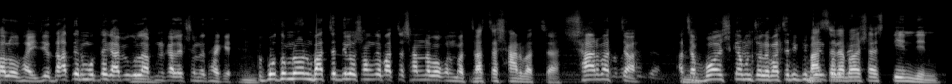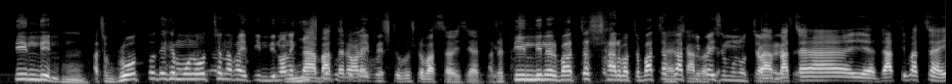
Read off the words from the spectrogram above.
ভালো ভাই যে দাঁতের মধ্যে গাবিগুলো। আপনার কালেকশনে থাকে। তো প্রথম রাউন্ড বাচ্চা দিল সঙ্গে বাচ্চা সান্না বকন বাচ্চা? বাচ্চা সার বাচ্চা। সার বাচ্চা। আচ্ছা বয়স কেমন চলে? বাচ্চাটা একটু দেন। বয়স আজ তিন দিন। তিন দিন। আচ্ছা গ্রোথ তো দেখে মনে হচ্ছে না ভাই তিন দিন। অনেক না অনেক পুষ্ট বাচ্চা হয়েছে আর আচ্ছা তিন দিনের বাচ্চা সার বাচ্চা। বাচ্চার হ্যাঁ, জাত কি পাইছে মনে হচ্ছে বাচ্চা জার্সি বাচ্চাই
